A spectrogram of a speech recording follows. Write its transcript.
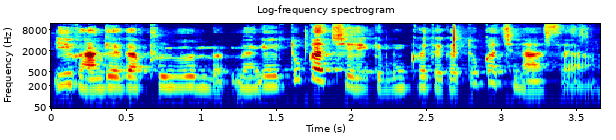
이 관계가 불분명히 똑같이, 이렇게 문카드가 똑같이 나왔어요.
